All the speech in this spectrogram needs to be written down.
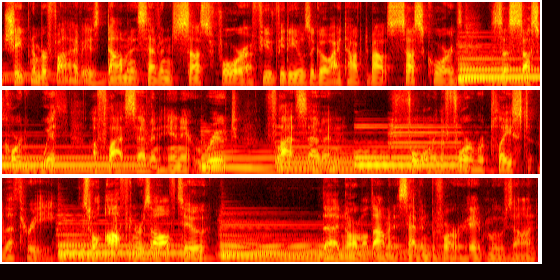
Shape number five is dominant seven sus four. A few videos ago, I talked about sus chords. This is a sus chord with a flat seven in it. Root, flat seven, four. The four replaced the three. This will often resolve to the normal dominant seven before it moves on,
